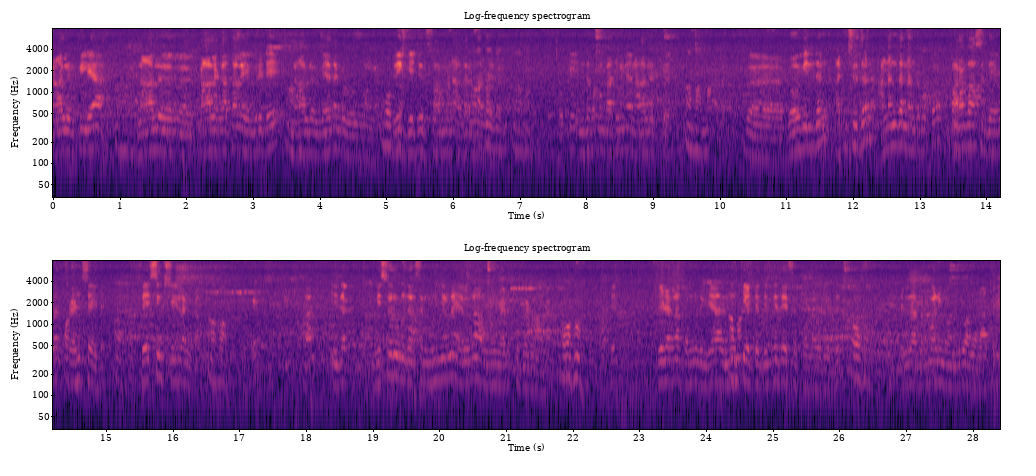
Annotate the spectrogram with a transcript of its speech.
நாலு இருக்கு இல்லையா? நாலு காலங்காத்தால எவ்ரிடே நாலு வேதங்கள் ஓதுவாங்க. ரீ கெஜூர் சாமன் அதர் ஓகே இந்த பக்கம் பார்த்தீங்கன்னா நாலு இருக்கு. அஹ், கோவிந்தன் அச்சுதன் அனந்தன் அந்த பக்கம் பரவாசு தேவர் front side facing Sri Lanka okay இதை விஸ்வரூப தரிசனம் முடிஞ்சோன்னா எல்லாம் அவங்க இடத்துக்கு போயிடுவாங்க. ஓகே. வீடெல்லாம் தொங்குது இல்லையா? அது நூற்றி எட்டு திவ்ய தேசத்தோட ஒரு இது. எல்லா பெருமாள் வந்துருவாங்க ராத்திரி.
